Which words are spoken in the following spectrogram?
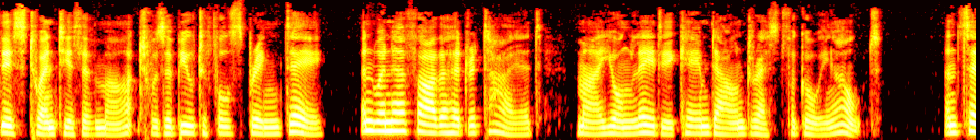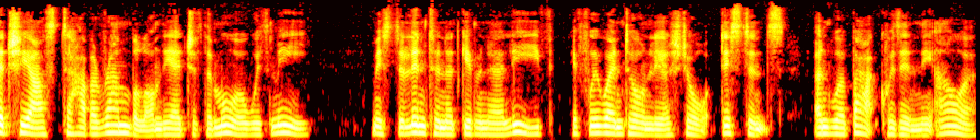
This twentieth of March was a beautiful spring day, and when her father had retired, my young lady came down dressed for going out, and said she asked to have a ramble on the edge of the moor with me; Mr. Linton had given her leave, if we went only a short distance, and were back within the hour.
